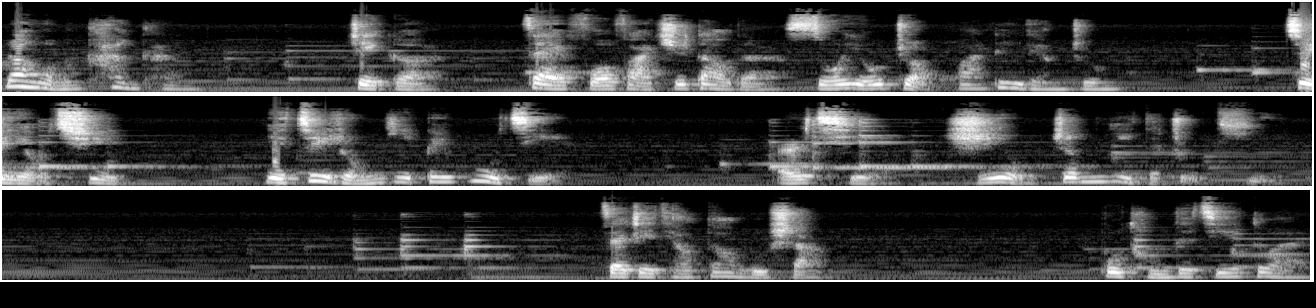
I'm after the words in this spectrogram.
让我们看看这个在佛法之道的所有转化力量中最有趣，也最容易被误解，而且时有争议的主题。在这条道路上，不同的阶段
